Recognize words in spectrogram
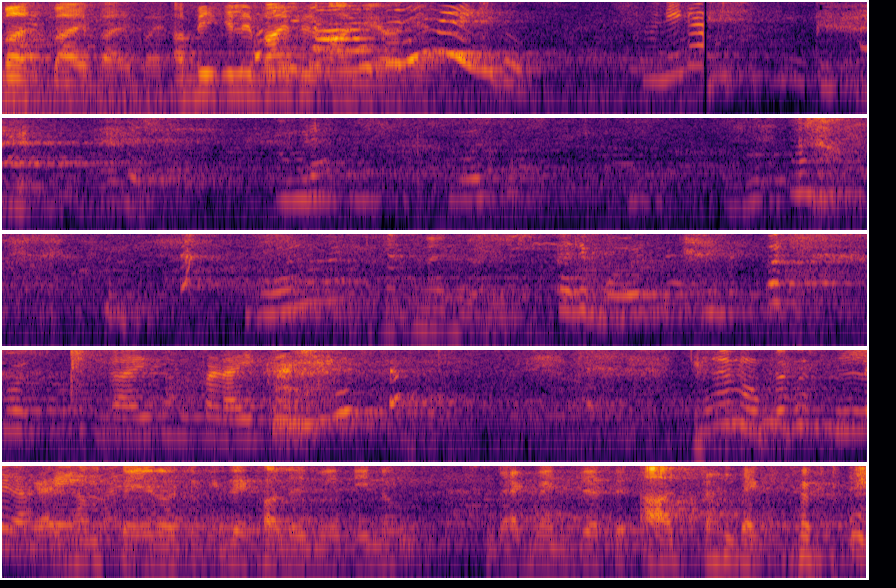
बस बाय बाय बाय अभी के लिए बाय फिर आगे आगे। आगे सुनी ना उमरा बोल कुछ बोल पहले बोल बोल गाइस हम पढ़ाई कर रहे हैं मेरे मुँह पे कुछ नहीं लगा गाइस हम फेल हो चुके थे कॉलेज में तीनों। बैक बेंचर से आज फ्रंट डेस्क पे बैठे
